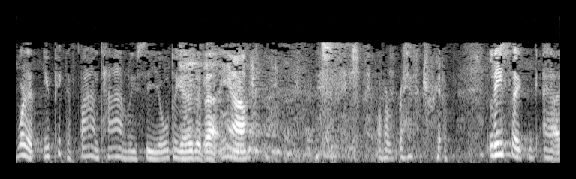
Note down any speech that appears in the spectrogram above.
What a you picked a fine time, Lucille, to go to that. Yeah. on a raft trip. Lisa, uh,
